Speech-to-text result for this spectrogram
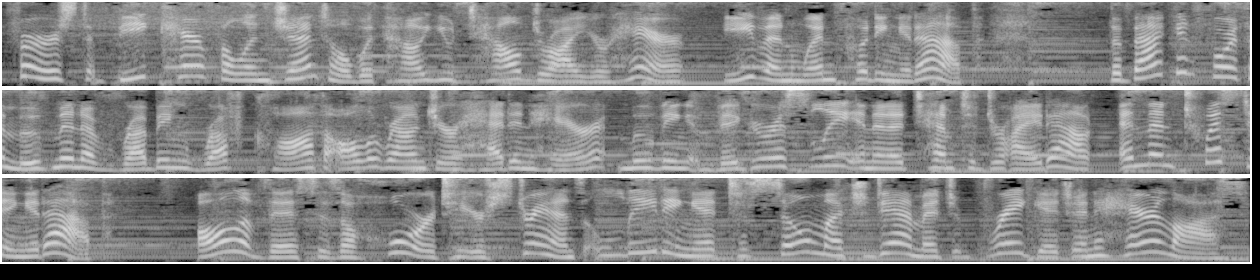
First, be careful and gentle with how you towel dry your hair, even when putting it up. The back and forth movement of rubbing rough cloth all around your head and hair, moving vigorously in an attempt to dry it out, and then twisting it up. All of this is a horror to your strands, leading it to so much damage, breakage, and hair loss.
